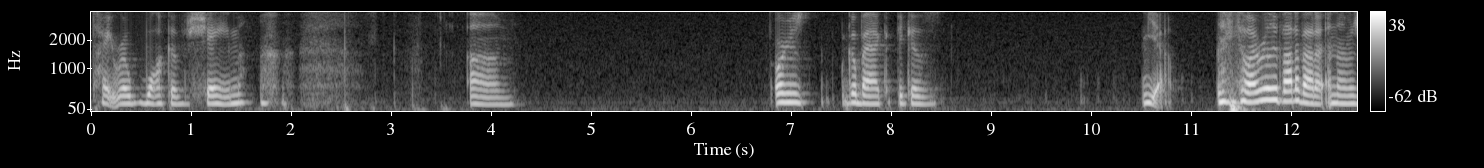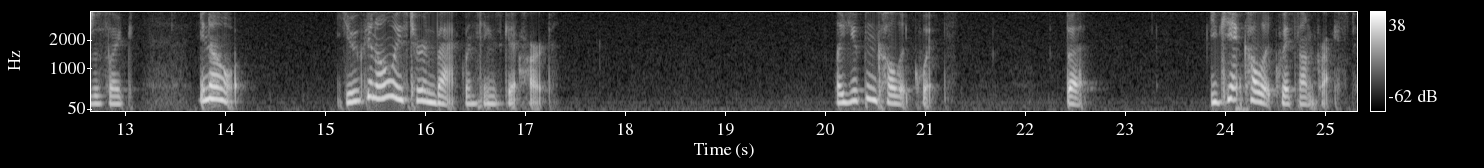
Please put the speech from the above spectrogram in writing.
tightrope walk of shame, Um, or just go back because, yeah. And so I really thought about it and I was just like, you know, you can always turn back when things get hard. Like, you can call it quits, but you can't call it quits on Christ.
